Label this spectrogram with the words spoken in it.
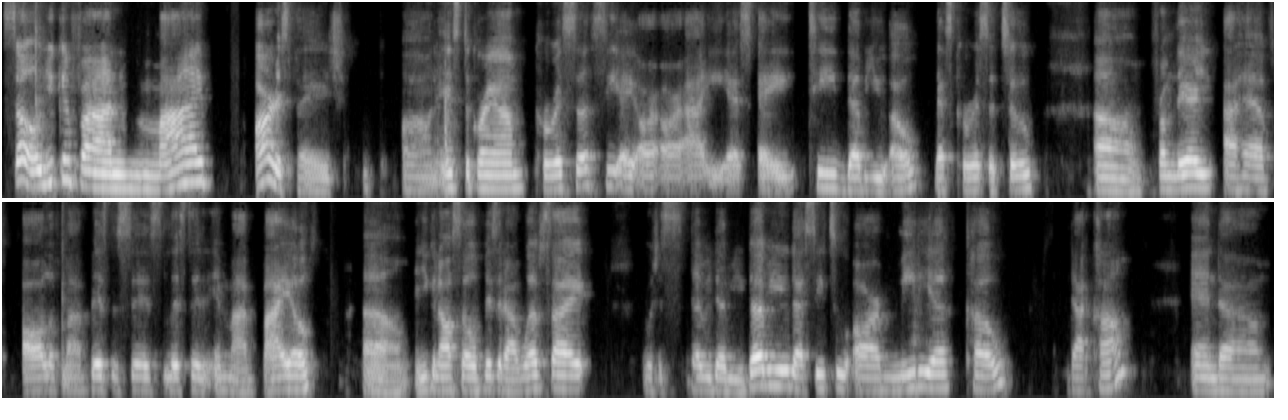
So, you can find my artist page on Instagram, Carriesa, C A R R I E S A T W O. That's Carriesa too. Um, from there, I have all of my businesses listed in my bio. Um, and you can also visit our website, which is www.c2rmediaco.com com and um,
